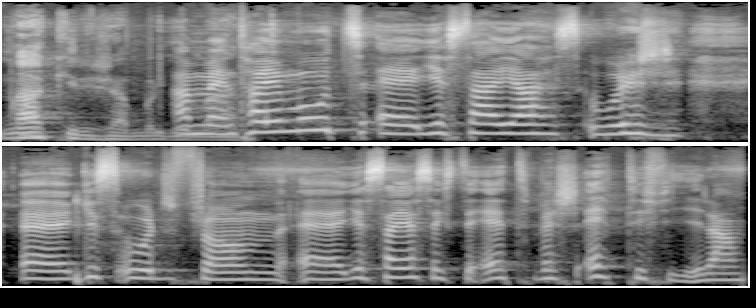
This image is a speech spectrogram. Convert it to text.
Mwakira ijambo ry'imana. Ta emot eh, Jesajas ord, eh, Guds ord från eh, Jesaja 61, vers 1-4.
